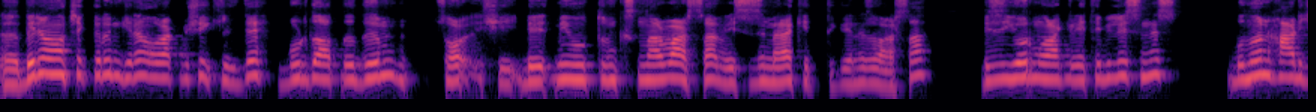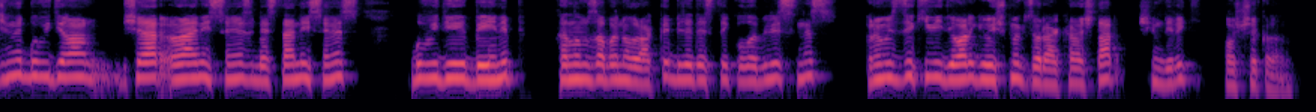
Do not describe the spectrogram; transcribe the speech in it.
Ee, benim anlatacaklarım genel olarak bu şekilde. Burada atladığım, şey, belirtmeyi unuttuğum kısımlar varsa ve sizin merak ettikleriniz varsa bizi yorum olarak iletebilirsiniz. Bunun haricinde bu videodan bir şeyler öğrendiyseniz, beslendiyseniz bu videoyu beğenip kanalımıza abone olarak da bize destek olabilirsiniz. Önümüzdeki videolarda görüşmek üzere arkadaşlar. Şimdilik hoşçakalın.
